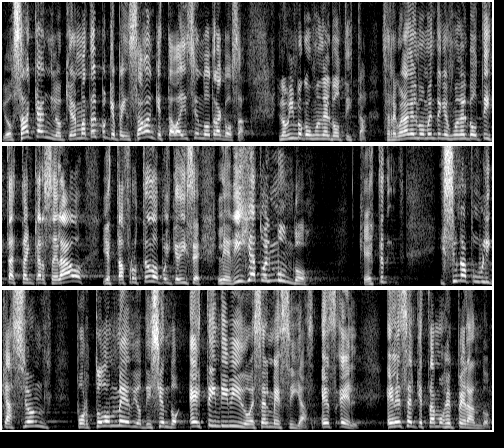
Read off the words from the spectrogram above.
Y lo sacan y lo quieren matar porque pensaban que estaba diciendo otra cosa. Lo mismo con Juan el Bautista. ¿Se recuerdan el momento en que Juan el Bautista está encarcelado y está frustrado porque dice, le dije a todo el mundo que este... Hice una publicación por todos medios diciendo, este individuo es el Mesías, es Él. Él es el que estamos esperando.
